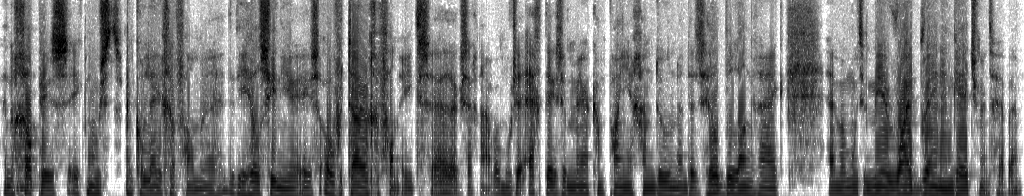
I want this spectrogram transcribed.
en de grap is, ik moest een collega van me, die heel senior is, overtuigen van iets. Hè? Dat ik zeg, nou, we moeten echt deze merkcampagne gaan doen. En dat is heel belangrijk. En we moeten meer right brain engagement hebben.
